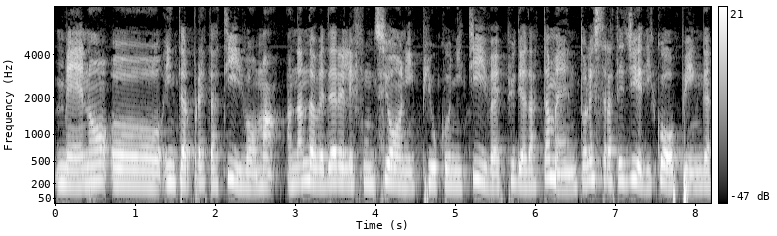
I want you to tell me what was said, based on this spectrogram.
meno eh, interpretativo, ma andando a vedere le funzioni più cognitive e più di adattamento, le strategie di coping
